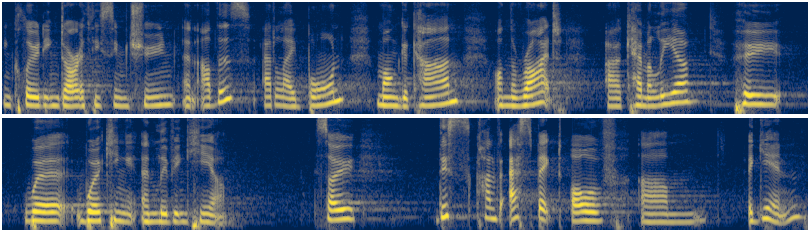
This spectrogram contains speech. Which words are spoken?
including Dorothy Simchoon and others, Adelaide born, Monga Khan on the right, uh, Camellia, who were working and living here. So this kind of aspect of, um, again,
